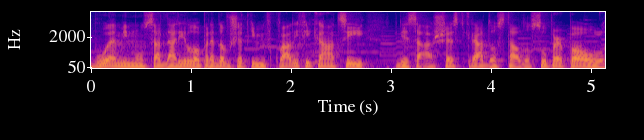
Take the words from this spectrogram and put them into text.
Buemimu sa darilo predovšetkým v kvalifikácii, kde sa až 6 krát dostal do Super Bowl.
